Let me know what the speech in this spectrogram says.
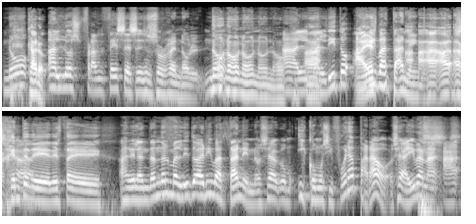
No Claro. a los franceses en su Renault. No, no, no, no, no. Al A- maldito a Ari Vatanen. A, a- a- a O sea, gente de, de este. Adelantando al maldito Ari Vatanen, o sea, como, y como si fuera parado. O sea, iban a, a-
